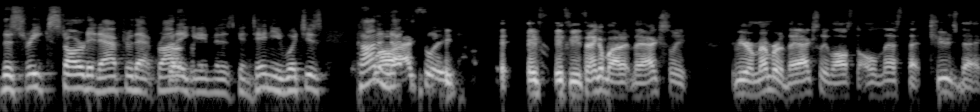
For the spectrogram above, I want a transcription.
the streak started after that Friday game that has continued, which is kind of well, actually. If if you think about it, they actually, if you remember, they actually lost to Ole Miss that Tuesday,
